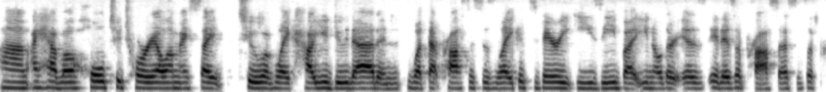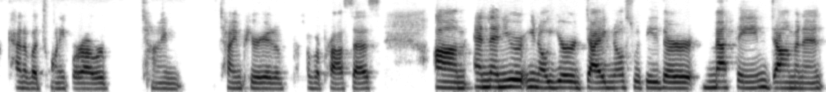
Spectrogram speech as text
Um, I have a whole tutorial on my site too of like how you do that and what that process is like. It's very easy, but you know there is it is a process. It's a kind of a 24 hour time time period of, of a process. Um, and then you're you know you're diagnosed with either methane dominant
